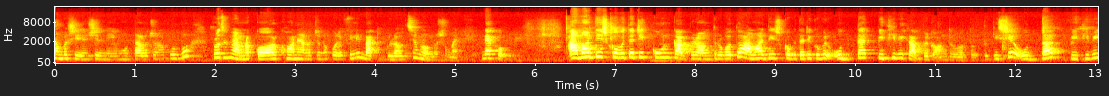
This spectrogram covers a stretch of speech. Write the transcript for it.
নম্বর সৃজনশীল নিয়ে মুহূর্তে আলোচনা করব। প্রথমে আমরা ক আর খ নিয়ে আলোচনা করে ফেলি, বাকিগুলো হচ্ছে আমরা অন্য সময়। দেখো, আমার দেশ কবিতাটি কোন কাব্যের অন্তর্গত? আমার দেশ কবিতাটি কবির উদ্যাত পৃথিবী কাব্যের অন্তর্গত। তো কিসের? উদ্যাত পৃথিবী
